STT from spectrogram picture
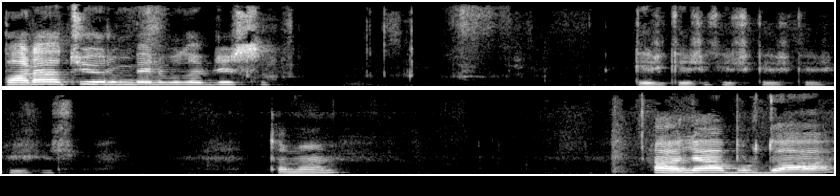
Para atıyorum beni bulabilirsin. Gir gir gir gir gir gir. gir. Tamam. Hala burada.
